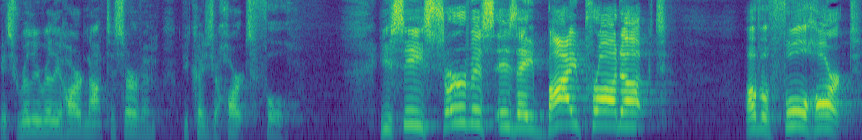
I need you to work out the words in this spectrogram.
it's really, really hard not to serve him because your heart's full. You see, service is a byproduct of a full heart.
